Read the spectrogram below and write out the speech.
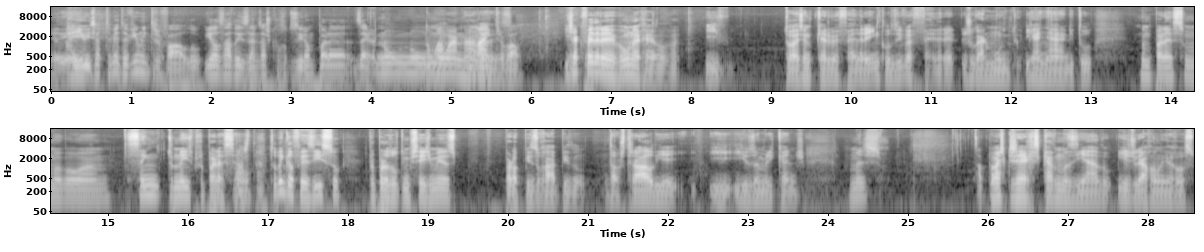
Aí, exatamente, havia um intervalo e eles há dois anos acho que o reduziram para zero. não, não, Não, não há, há nada. não há intervalo. E já que o Federer é bom na relva e toda a gente quer ver Federer, inclusive a Federer, jogar muito e ganhar e tudo, não me parece uma boa. Sem torneios de preparação. Tudo bem que ele fez isso, preparou os últimos seis meses para o piso rápido da Austrália e, e- e os americanos, mas Opa, eu acho que já é arriscado demasiado ir jogar Roland Garros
